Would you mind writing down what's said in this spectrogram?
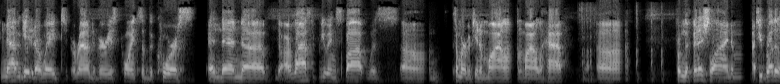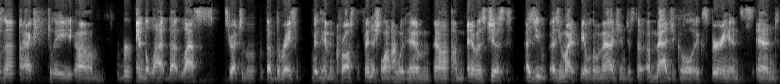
navigated our way to, around to various points of the course and then uh, our last viewing spot was um, somewhere between a mile and a mile and a half uh, from the finish line. And my two brothers and I actually um, ran the la- that last stretch of the, of the race with him and crossed the finish line with him. Um, and it was just, as you as you might be able to imagine, just a, a magical experience. And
